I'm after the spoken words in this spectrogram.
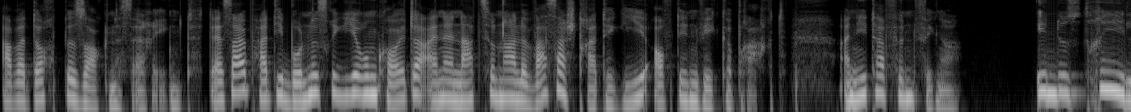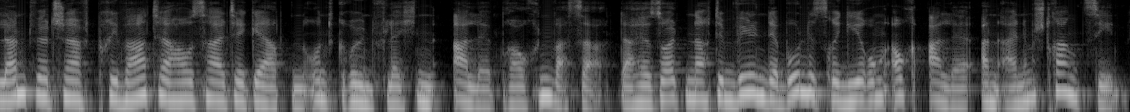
aber doch besorgniserregend. Deshalb hat die Bundesregierung heute eine nationale Wasserstrategie auf den Weg gebracht. Anita Fünfinger. Industrie, Landwirtschaft, private Haushalte, Gärten und Grünflächen, alle brauchen Wasser. Daher sollten nach dem Willen der Bundesregierung auch alle an einem Strang ziehen.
